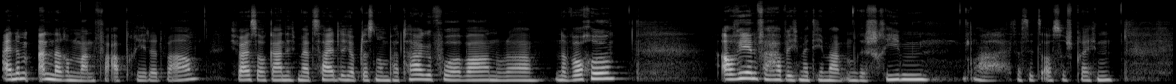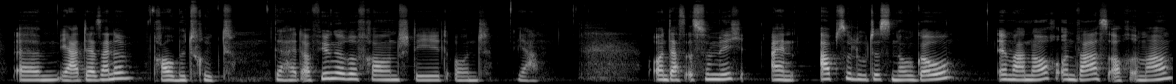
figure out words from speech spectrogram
einem anderen Mann verabredet war. Ich weiß auch gar nicht mehr zeitlich, ob das nur ein paar Tage vorher waren oder eine Woche. Auf jeden Fall habe ich mit jemandem geschrieben, oh, das jetzt auszusprechen, ähm, ja, der seine Frau betrügt der halt auf jüngere Frauen steht und ja. Und das ist für mich ein absolutes No-Go, immer noch und war es auch immer,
